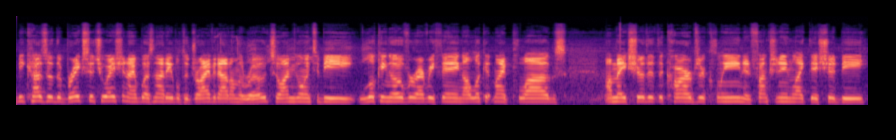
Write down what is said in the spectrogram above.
because of the brake situation, I was not able to drive it out on the road. So I'm going to be looking over everything. I'll look at my plugs. I'll make sure that the carbs are clean and functioning like they should be.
